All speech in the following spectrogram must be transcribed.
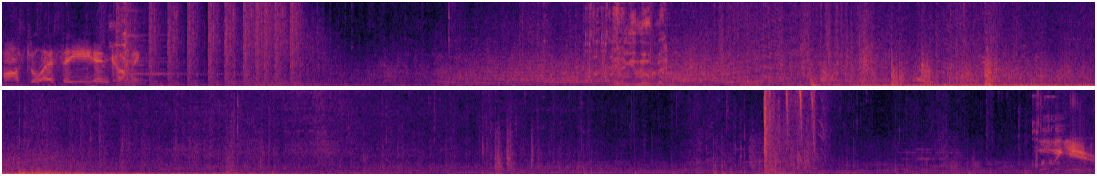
Hostile SAE incoming. Enemy movement. Moving here.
